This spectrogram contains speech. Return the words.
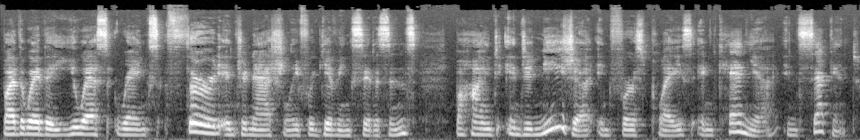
By the way, the U.S. ranks third internationally for giving citizens, behind Indonesia in first place and Kenya in second.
